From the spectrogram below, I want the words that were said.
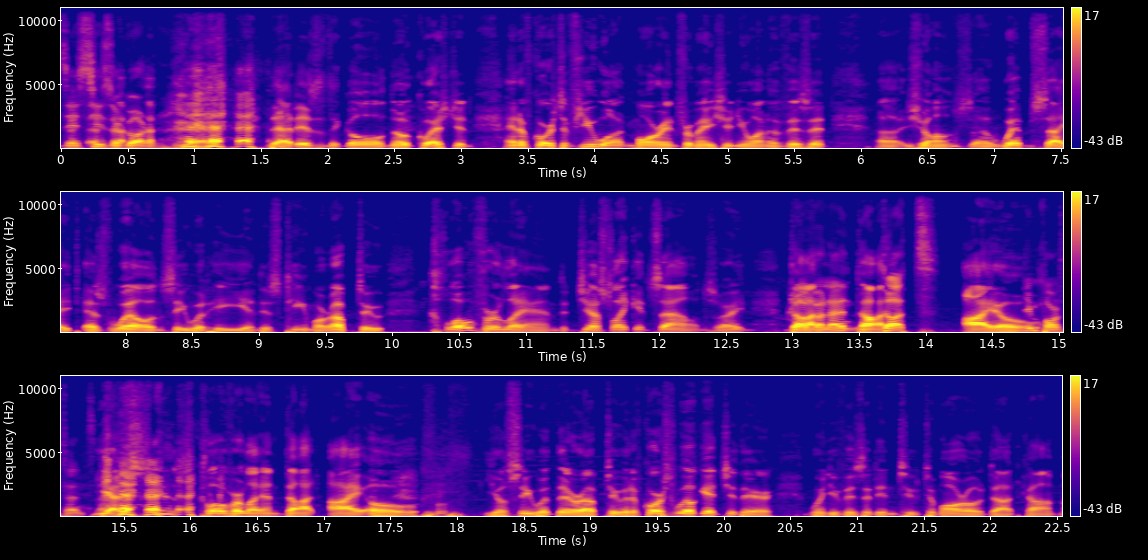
this is the goal. that is the goal, no question. And of course, if you want more information, you want to visit uh, Jean's uh, website as well and see what he and his team are up to. Cloverland, just like it sounds, right? Dot- Cloverland dot dot. Io. Important. yes, yes. Cloverland.io. You'll see what they're up to. And of course, we'll get you there when you visit intotomorrow.com.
